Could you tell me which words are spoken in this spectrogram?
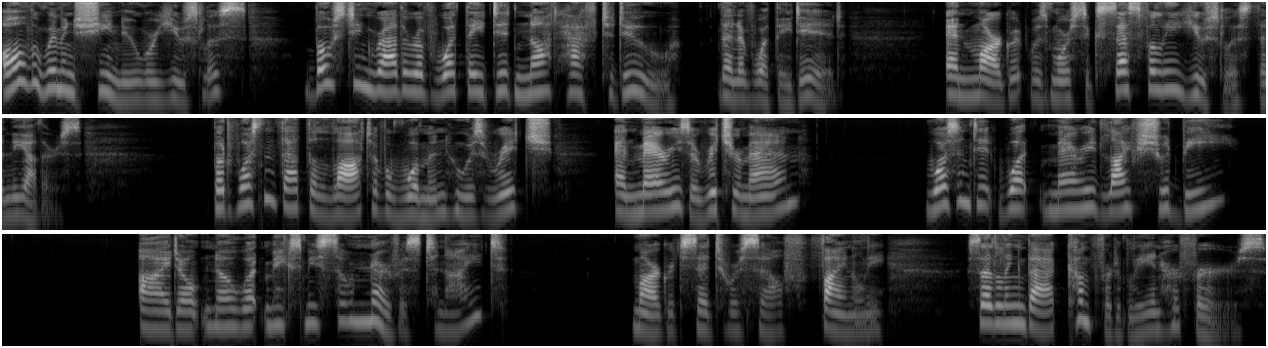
All the women she knew were useless, boasting rather of what they did not have to do than of what they did, and Margaret was more successfully useless than the others. But wasn't that the lot of a woman who is rich and marries a richer man? Wasn't it what married life should be? I don't know what makes me so nervous tonight, Margaret said to herself, finally, settling back comfortably in her furs.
